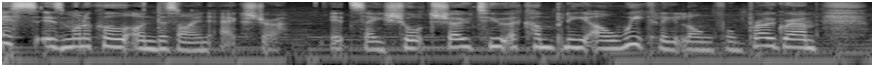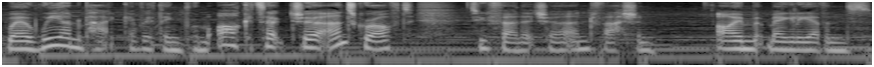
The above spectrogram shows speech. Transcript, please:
This is Monocle on Design Extra. It's a short show to accompany our weekly long form programme where we unpack everything from architecture and craft to furniture and fashion. I'm Maylie Evans.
